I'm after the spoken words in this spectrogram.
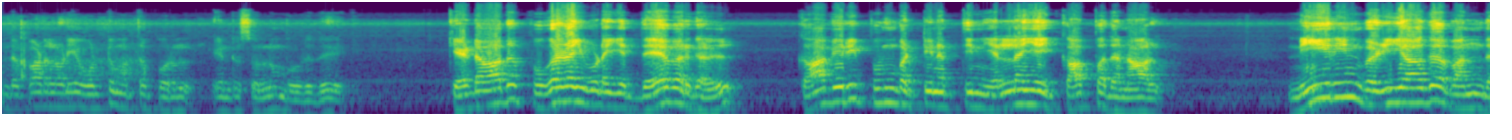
இந்த பாடலுடைய ஒட்டுமொத்த பொருள் என்று சொல்லும் பொழுது கெடாத புகழை உடைய தேவர்கள் காவிரி பூம்பட்டினத்தின் எல்லையை காப்பதனால் நீரின் வழியாக வந்த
